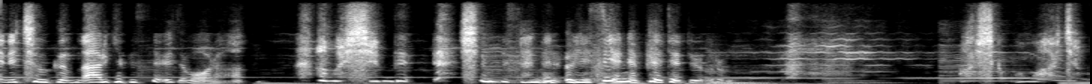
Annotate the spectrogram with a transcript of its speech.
Seni çılgınlar gibi sevdim Orhan. Ama şimdi, şimdi senden ölesiye nefret ediyorum. Aşk bu mu acaba?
